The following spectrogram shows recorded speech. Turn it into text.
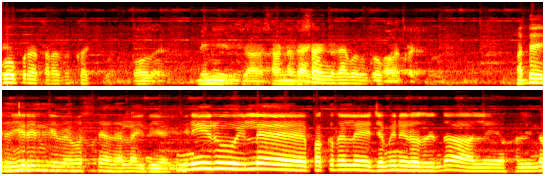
ಗೋಪುರ ಥರದ್ದು ಕಟ್ಬೋದು. ಮಿನಿ ಸಣ್ಣದಾಗಿ. ಸಣ್ಣದಾಗ ಒಂದು ಗೋಪುರ ಕಟ್ಬೋದು. ಮತ್ತೆ ನೀರಿನ ವ್ಯವಸ್ಥೆ ಅದೆಲ್ಲ ಇದೆಯಾ ನೀರು ಇಲ್ಲೇ ಪಕ್ಕದಲ್ಲಿ ಜಮೀನು ಇರೋದ್ರಿಂದ ಅಲ್ಲಿ ಅಲ್ಲಿಂದ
